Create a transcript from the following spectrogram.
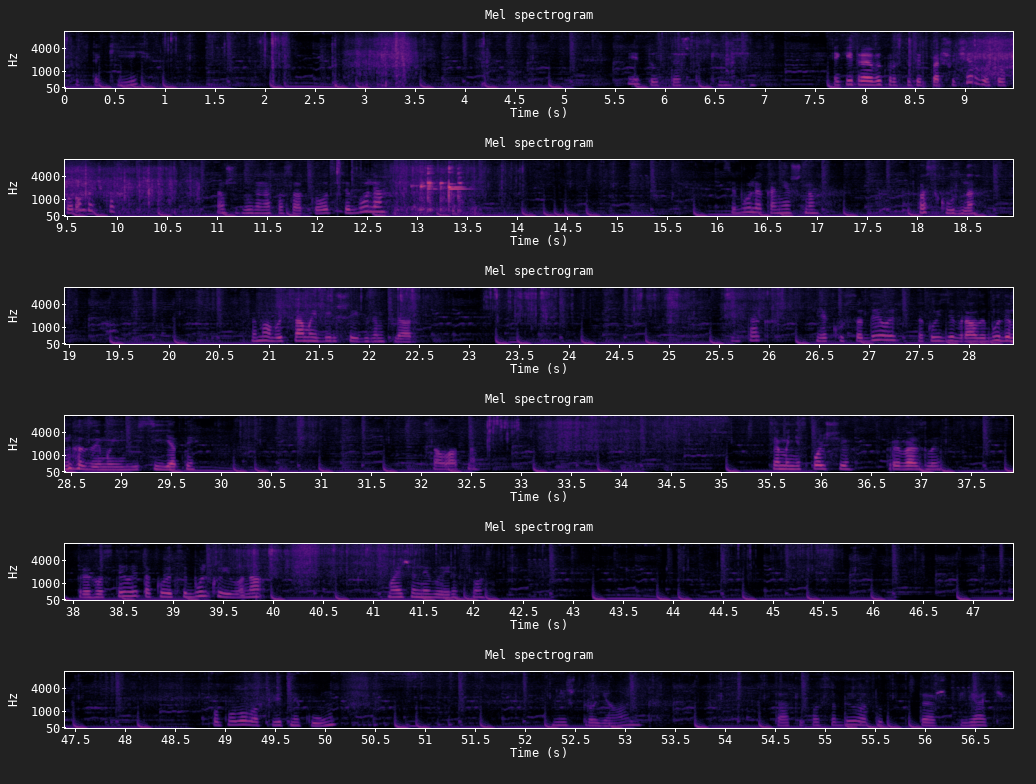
Тут такий. І тут теж такий ще. Який треба використати в першу чергу, це в коробочках. Там щось буде на посадку. От цибуля. Цибуля, звісно, паскудна. Це, мабуть, найбільший екземпляр. І так, яку садили, таку й зібрали. Будемо на зиму її сіяти. Салатна. Це мені з Польщі привезли. Пригостили такою цибулькою і вона майже не виросла. Пополола в квітнику між троянд. Так, і посадила тут теж 5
